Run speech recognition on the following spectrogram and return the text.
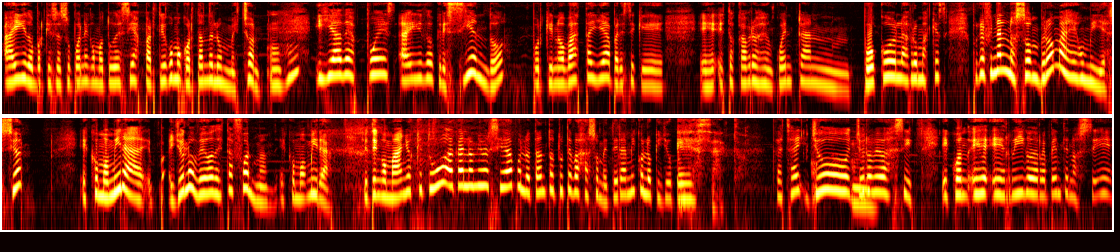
ha ido porque se supone, como tú decías, partió como cortándole un mechón. Y ya después ha ido creciendo, porque no basta ya, parece que eh, estos cabros encuentran poco las bromas que es, porque al final no son bromas, es humillación. Es como, mira, yo lo veo de esta forma, es como, mira, yo tengo más años que tú acá en la universidad, por lo tanto tú te vas a someter a mí con lo que yo pido. Exacto. ¿Cachai? Yo yo lo Mm. veo así. Es cuando es, es rico de repente, no sé,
